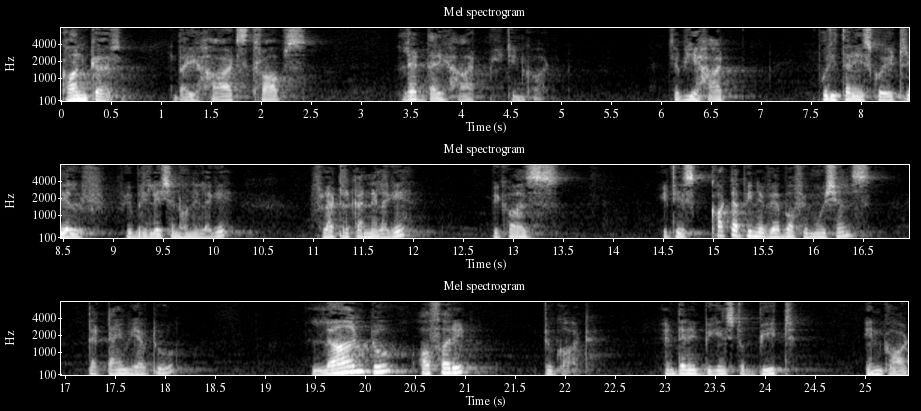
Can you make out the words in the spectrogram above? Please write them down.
conquer thy heart throbs let thy heart beat in God जब ये हार्ट पूरी तरह इसको एट्रियल फिब्रिलेशन होने लगे फ्लटर करने लगे because it is caught up in a web of emotions that time we have to Learn to offer it to God and then it begins to beat in God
